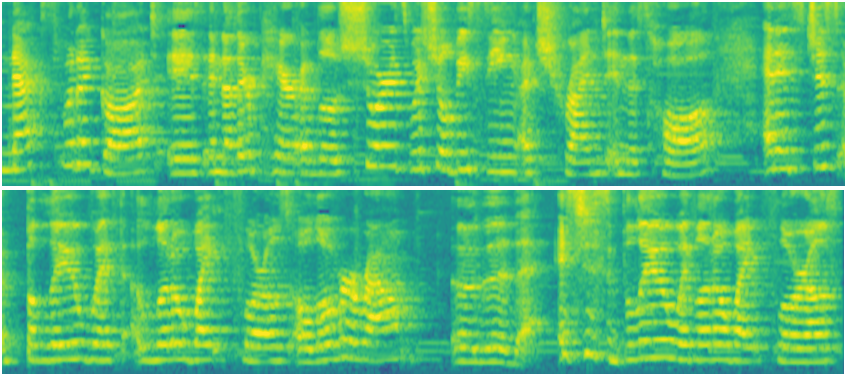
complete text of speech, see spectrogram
Next, what I got is another pair of those shorts, which you'll be seeing a trend in this haul. And it's just blue with little white florals all over around. It's just blue with little white florals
